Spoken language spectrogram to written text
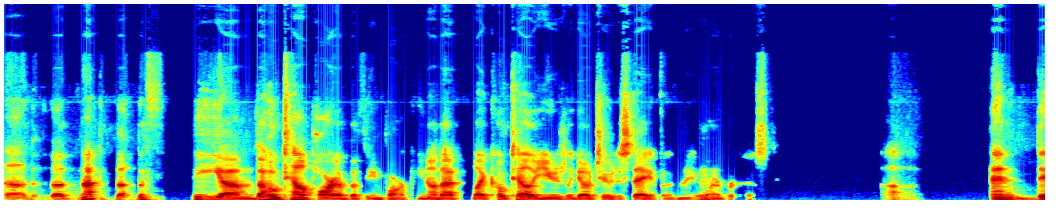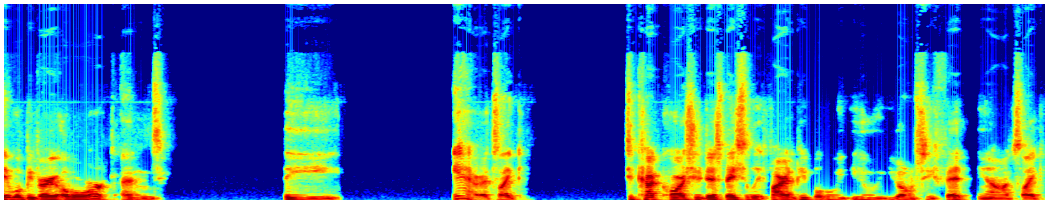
uh, the, the not the, the the um the hotel part of the theme park you know that like hotel you usually go to to stay for the night mm-hmm. whatever it is uh, and they will be very overworked and the yeah it's like to cut costs you just basically fire the people who who you don't see fit you know it's like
